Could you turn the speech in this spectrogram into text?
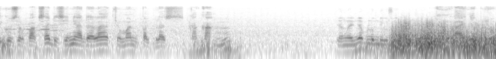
digusur paksa di sini adalah cuma 14 kakak. Hmm. Yang lainnya belum digusur. Yang lainnya belum,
